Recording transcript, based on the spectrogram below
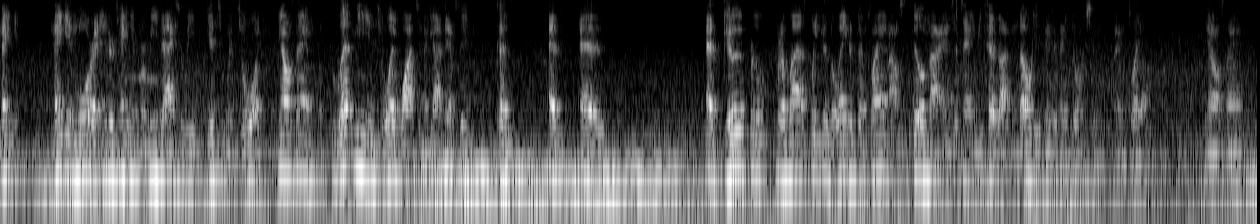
Make it make it more entertaining for me to actually get to enjoy. You know what I'm saying? Let me enjoy watching a goddamn season. Cause as as as good for the for the last week as the Lakers been playing, I'm still not entertained because I know these niggas ain't doing shit in the playoffs. You know what I'm saying?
